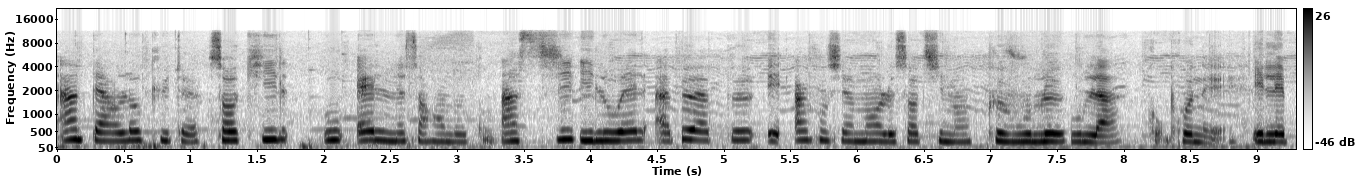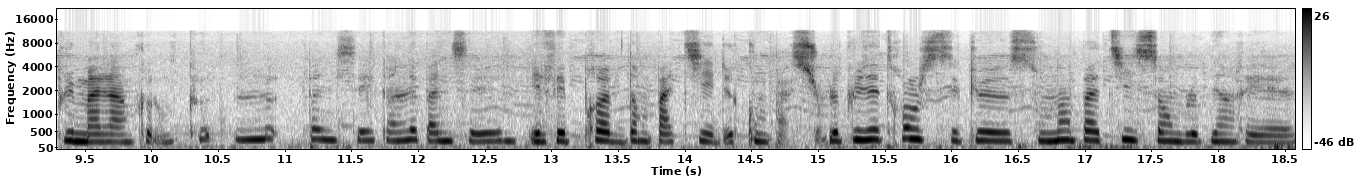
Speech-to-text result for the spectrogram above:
interlocuteur, sans qu'il ou elle ne s'en rende compte. Ainsi, il ou elle a peu à peu et inconsciemment le sentiment que vous le ou la comprenez. Il est plus malin que l'on que le Il fait preuve d'empathie et de compassion. Le plus étrange, c'est que son empathie semble bien réelle.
